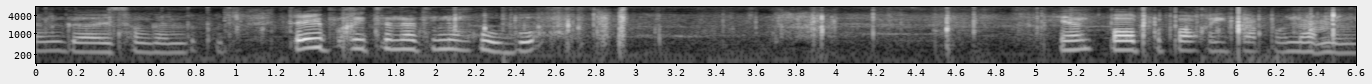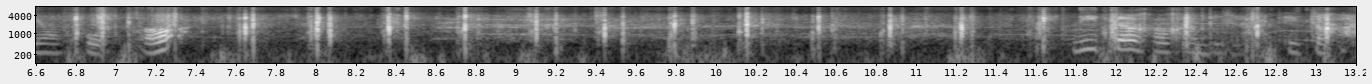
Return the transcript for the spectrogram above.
Yan guys, ang ganda po. Tara, ipakita natin yung kubo. Yan po, papakita po namin yung kubo. Dito ka kabila. Dito ka.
